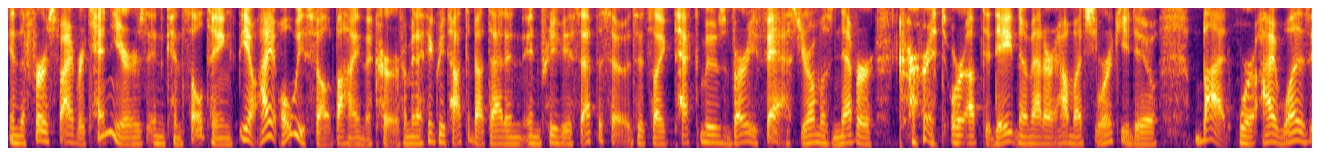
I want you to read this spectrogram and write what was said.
in the first five or ten years in consulting you know i always felt behind the curve. I mean i think we talked about that in, in previous episodes. It's like tech moves very fast. You're almost never current or up to date no matter how much work you do. But where i was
